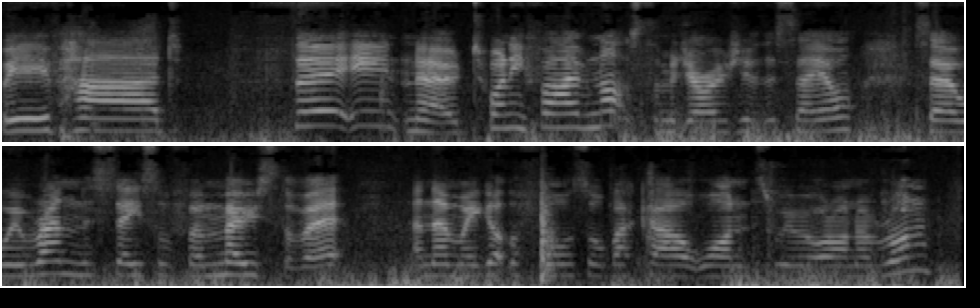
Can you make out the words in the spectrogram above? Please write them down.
We've had 30, no, 25 knots, the majority of the sail. So we ran the staysail for most of it and then we got the foresail back out once we were on a run.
